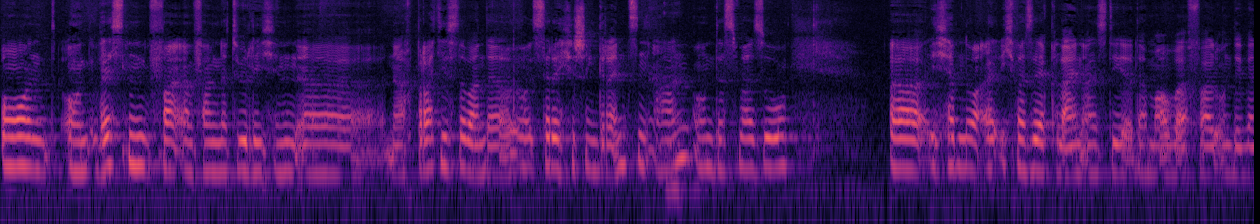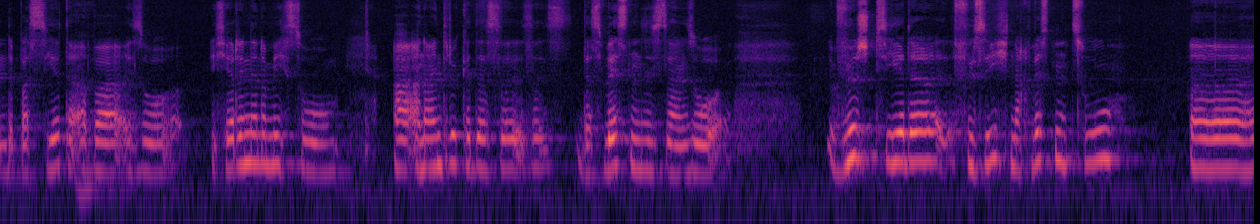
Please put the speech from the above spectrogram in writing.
Und, und Westen fangen natürlich in, äh, nach Bratislava an der österreichischen Grenzen an. Und das war so, äh, ich, nur, äh, ich war sehr klein, als die, der Mauerfall und die Wende passierte, aber also, ich erinnere mich so äh, an Eindrücke, dass das Westen ist dann so, wünscht jeder für sich nach Westen zu äh,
